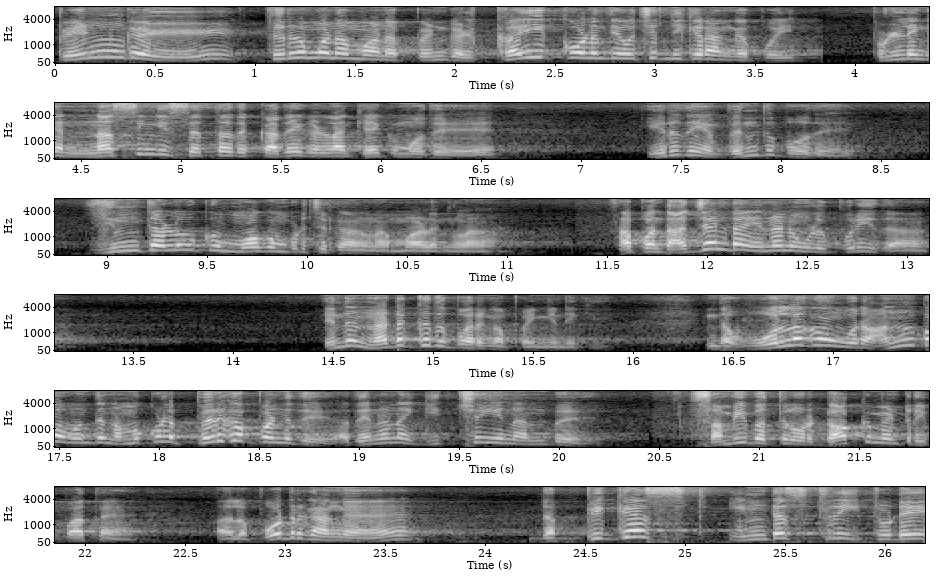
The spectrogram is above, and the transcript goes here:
பெண்கள் திருமணமான பெண்கள் கை குழந்தைய வச்சு நிக்கிறாங்க போய். பிள்ளைங்க நசுங்கி செத்தது கதைகள்லாம் கேட்கும்போது இருதயம் வெந்து போது இந்த அளவுக்கு மோகம் பிடிச்சிருக்காங்க நம்ம ஆளுங்களாம். அப்ப அந்த அஜெண்டா என்னன்னு உங்களுக்கு புரியுதா? என்ன நடக்குது பாருங்க அப்ப இங்க இன்னைக்கு. இந்த உலகம் ஒரு அன்பை வந்து நமக்குள்ள பெருக பண்ணுது. அது என்னன்னா இச்சையின் அன்பு. சமீபத்தில் ஒரு டாக்குமெண்ட்ரி பார்த்தேன். அதுல போட்டிருக்காங்க the biggest industry today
